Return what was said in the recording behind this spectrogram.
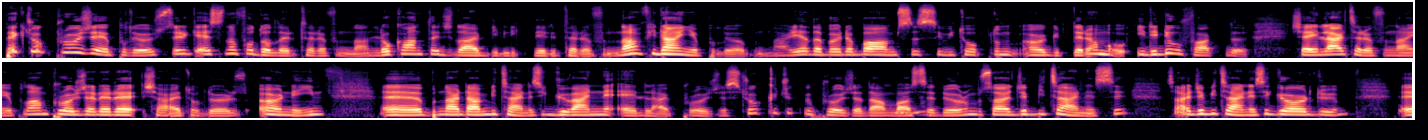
Pek çok proje yapılıyor. Üstelik esnaf odaları tarafından, lokantacılar birlikleri tarafından filan yapılıyor bunlar. Ya da böyle bağımsız sivil toplum örgütleri ama o irili ufaklı şeyler tarafından yapılan projelere şahit oluyoruz. Örneğin e, bunlardan bir tanesi Güvenli Eller projesi. Çok küçük bir projeden bahsediyorum. Bu sadece bir tanesi. Sadece bir tanesi gördüğüm e,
